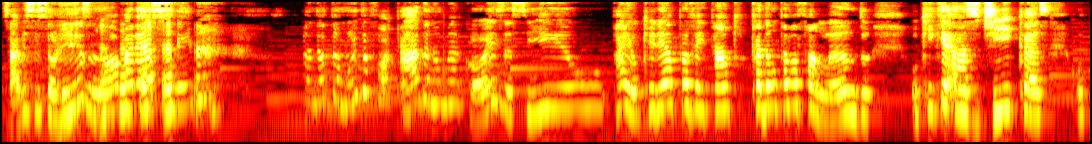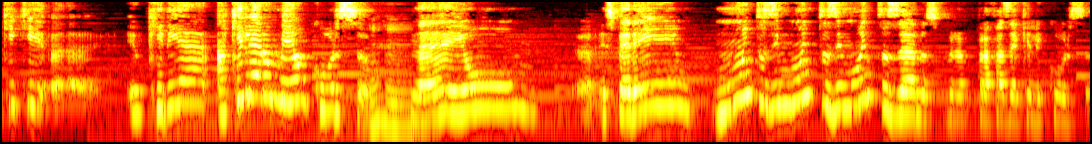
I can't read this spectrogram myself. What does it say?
Sabe esse sorriso? Não aparece sempre. Quando eu tô muito focada numa coisa, assim, eu. Ai, eu queria aproveitar o que cada um tava falando, o que, que as dicas, o que que. Uh, eu queria. Aquele era o meu curso, uhum. né? Eu esperei muitos e muitos e muitos anos para fazer aquele curso.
